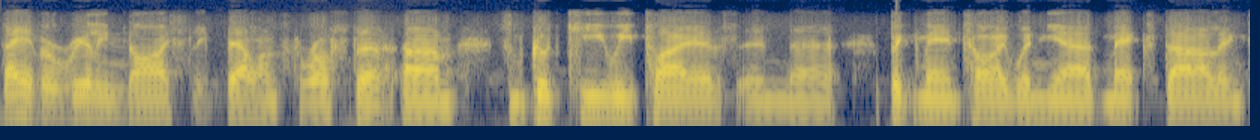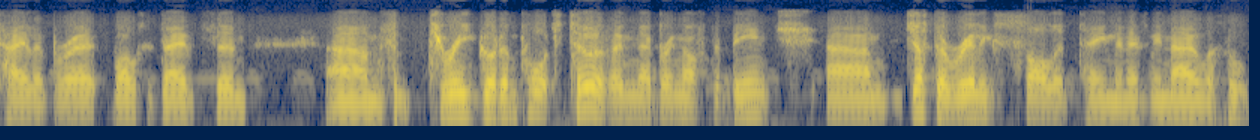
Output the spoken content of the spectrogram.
they have a really nicely balanced roster. Um, some good Kiwi players in uh, big man Tai Wynyard, Max Darling, Taylor Britt, Walter Davidson. Um, some three good imports, two of whom they bring off the bench. Um, just a really solid team, and as we know, with all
